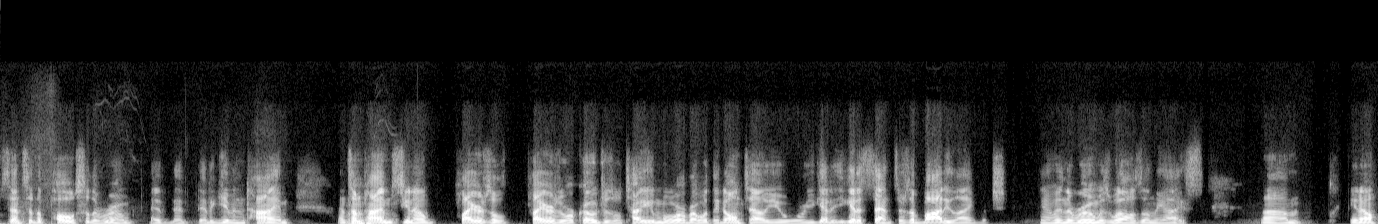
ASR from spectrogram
sense of the pulse of the room at, at, at a given time. And sometimes, you know, players will players or coaches will tell you more about what they don't tell you, or you get you get a sense. There's a body language, you know, in the room as well as on the ice. Um, you know,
